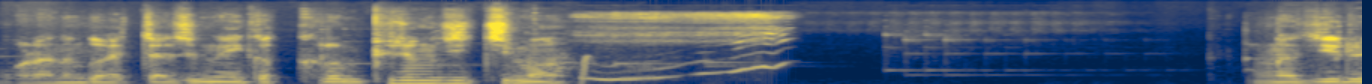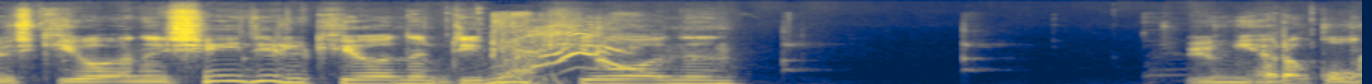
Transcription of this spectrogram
뭐라는 거야 짜증나니까 그런 표정 짓지 마. 강아지를 귀여워하는 쉐이디를 귀여워하는 림을 귀여워하는 조용히 하라고.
